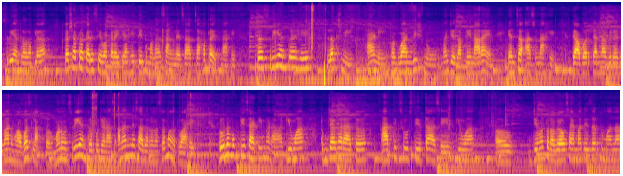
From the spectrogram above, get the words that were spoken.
स्त्रीयंत्रावर आपल्याला कशा प्रकारे सेवा करायची आहे ते तुम्हाला सांगण्याचा आजचा हा प्रयत्न आहे. तर स्त्रीयंत्र हे लक्ष्मी आणि भगवान विष्णू म्हणजेच आपले नारायण यांचं आसन आहे. त्यावर त्यांना विराजमान व्हावंच लागतं. म्हणून श्रीयंत्रपूजनास अनन्यसाधारण असं महत्त्व आहे. ऋणमुक्तीसाठी म्हणा किंवा तुमच्या घरात आर्थिक सुस्थिरता असेल किंवा अ, जे म्हणतो ना व्यवसायामध्ये जर तुम्हाला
